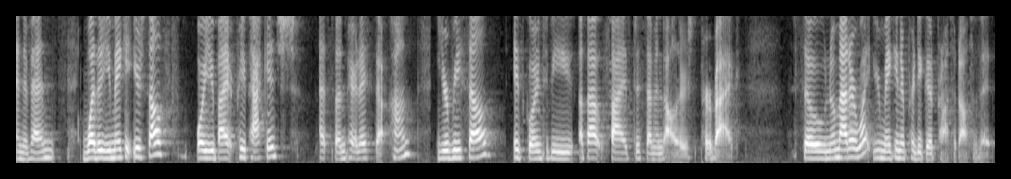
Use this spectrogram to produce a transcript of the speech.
and events. Whether you make it yourself or you buy it prepackaged, at spunparadise.com, your resale is going to be about five to seven dollars per bag. So no matter what, you're making a pretty good profit off of it.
